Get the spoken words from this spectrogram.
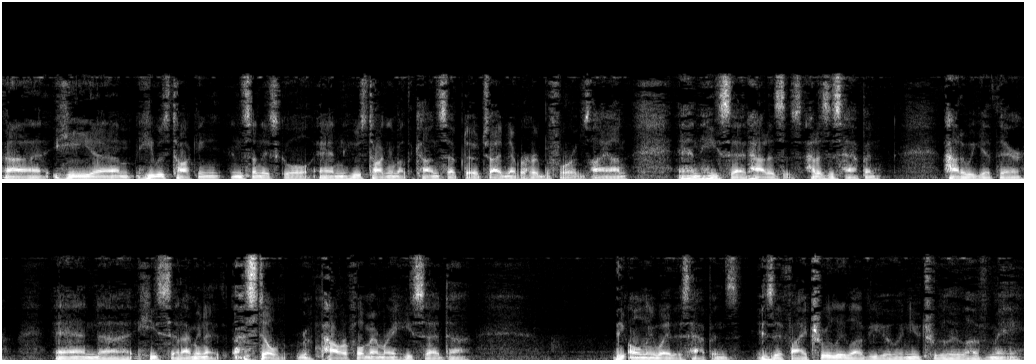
uh, he um, he was talking in Sunday school, and he was talking about the concept which I'd never heard before of Zion, and he said, "How does this how does this happen? How do we get there?" And uh, he said, I mean, a still powerful memory. He said, uh, the only way this happens is if I truly love you and you truly love me.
